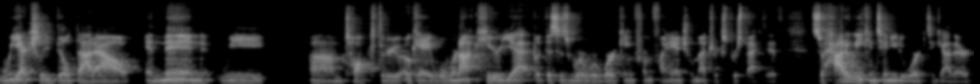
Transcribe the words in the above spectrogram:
we actually built that out. And then we um, talked through okay well we're not here yet but this is where we're working from financial metrics perspective so how do we continue to work together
